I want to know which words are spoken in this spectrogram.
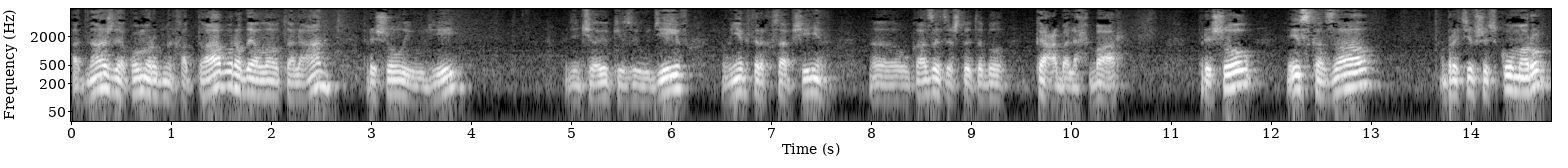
Однажды Акомар ибн Хаттабу, рады Аллаху Талян, пришел иудей, один человек из иудеев, в некоторых сообщениях э, указывается, что это был Кааб аль-Ахбар, пришел и сказал, обратившись к Умару,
